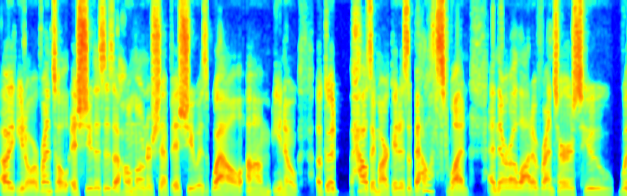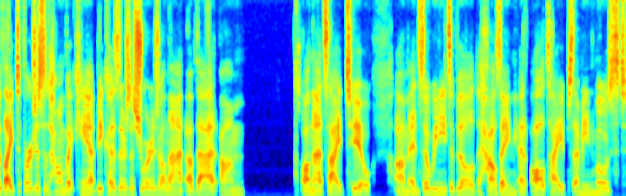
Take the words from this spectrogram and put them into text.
a you know a rental issue. This is a home ownership issue as well. Um, you know, a good housing market is a balanced one, and there are a lot of renters who would like to purchase a home but can't because there's a shortage on that of that um, on that side too. Um, and so we need to build housing at all types. I mean, most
